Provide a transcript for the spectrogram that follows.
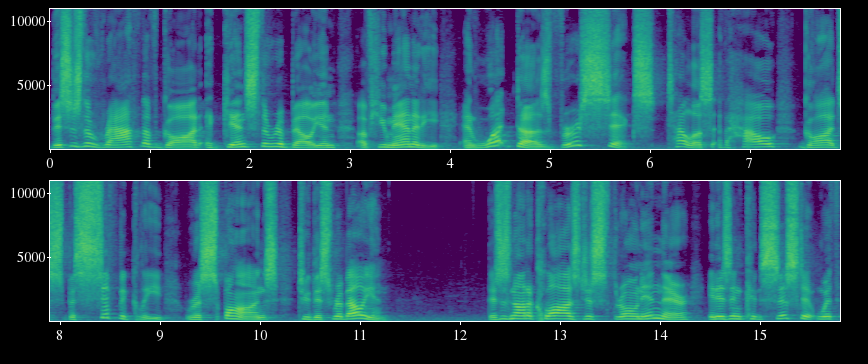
This is the wrath of God against the rebellion of humanity. And what does verse 6 tell us of how God specifically responds to this rebellion? This is not a clause just thrown in there. It is inconsistent with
